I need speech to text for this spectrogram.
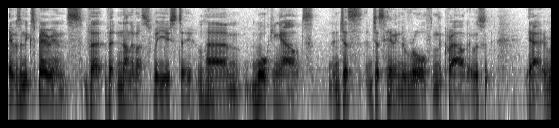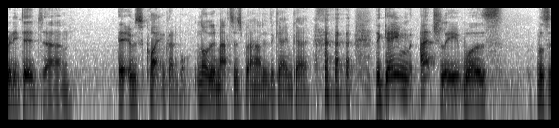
it was an experience that, that none of us were used to. Um, walking out and just, just hearing the roar from the crowd, it was, yeah, it really did. Um, it, it was quite incredible. Not that it matters, but how did the game go? the game actually was was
